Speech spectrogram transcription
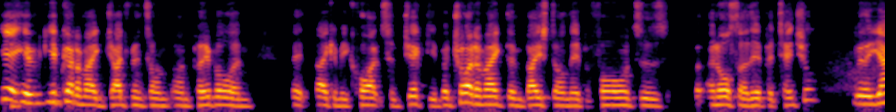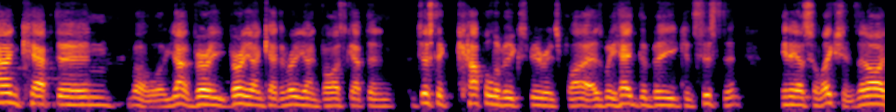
yeah, you've, you've got to make judgments on, on people and they can be quite subjective, but try to make them based on their performances and also their potential. With a young captain, well, a young, very, very young captain, very young vice captain, just a couple of experienced players, we had to be consistent in our selections. And I,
